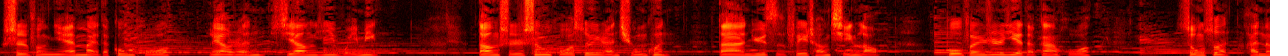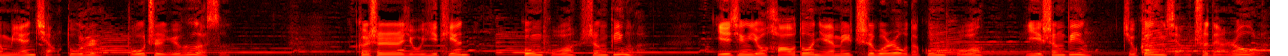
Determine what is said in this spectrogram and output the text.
侍奉年迈的公婆。两人相依为命。当时生活虽然穷困，但女子非常勤劳，不分日夜的干活，总算还能勉强度日，不至于饿死。可是有一天，公婆生病了，已经有好多年没吃过肉的公婆，一生病就更想吃点肉了。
